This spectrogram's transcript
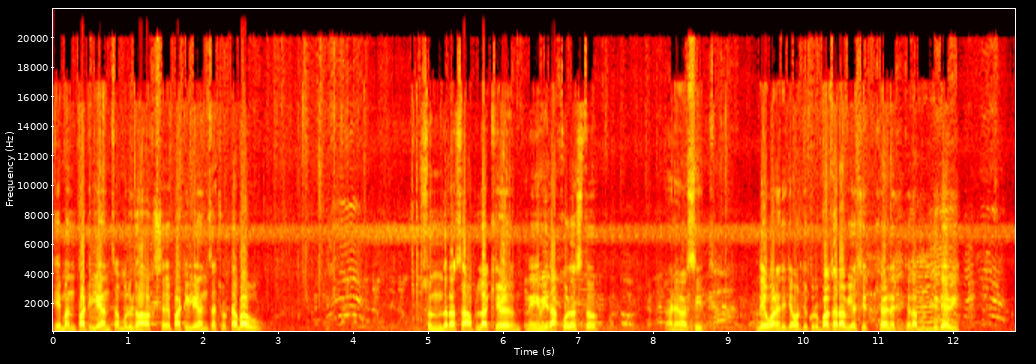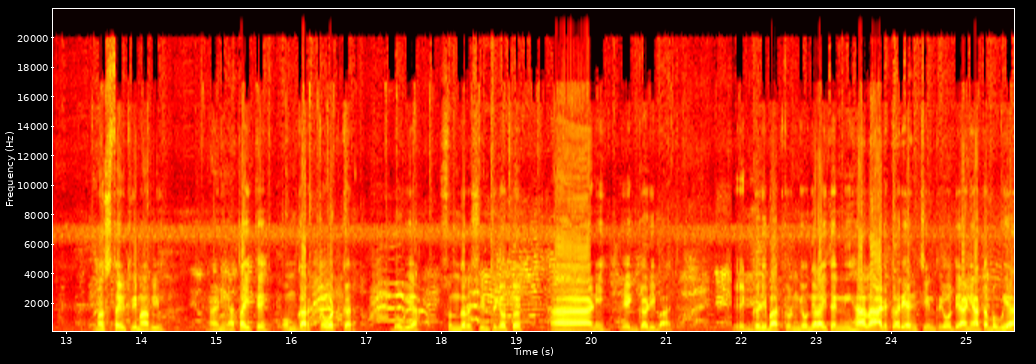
हेमंत पाटील यांचा मुलगा अक्षय पाटील यांचा छोटा भाऊ. सुंदर असा आपला खेळ नेहमी दाखवत असतो आणि अशीच देवाने त्याच्यावरती कृपा करावी अशीच खेळण्याची त्याला बुद्धी द्यावी. मस्त एंट्री मारली. आणि आता इथे ओमकार कवटकर. बघूया सुंदर अशी एंट्री करतोय. आणि एक गडी बाद. एक गडी बाद करून घेऊन गेला. इथे निहाल आडकर यांची एंट्री होती. आणि आता बघूया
